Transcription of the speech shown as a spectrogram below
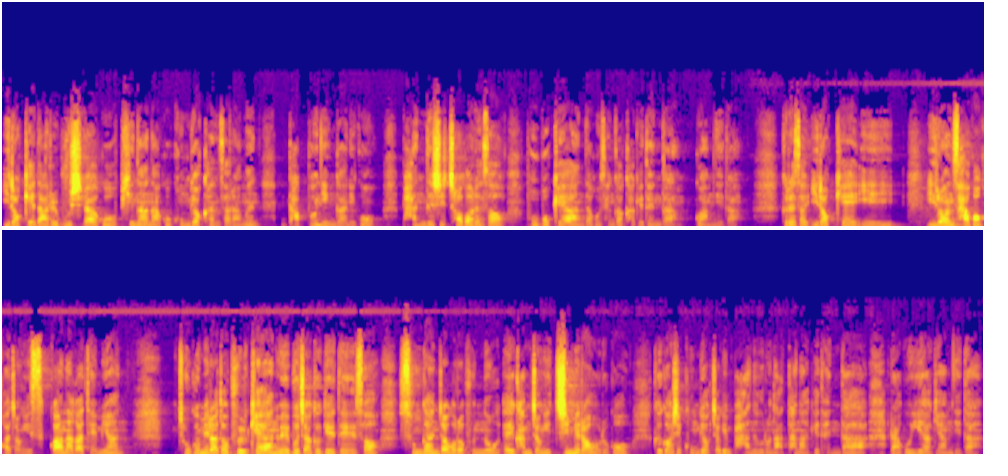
이렇게 나를 무시하고 비난하고 공격한 사람은 나쁜 인간이고 반드시 처벌해서 보복해야 한다고 생각하게 된다고 합니다. 그래서 이렇게 이, 이런 사고 과정이 습관화가 되면 조금이라도 불쾌한 외부 자극에 대해서 순간적으로 분노의 감정이 치밀어 오르고 그것이 공격적인 반응으로 나타나게 된다라고 이야기합니다.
